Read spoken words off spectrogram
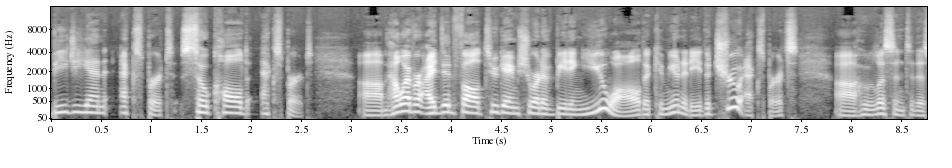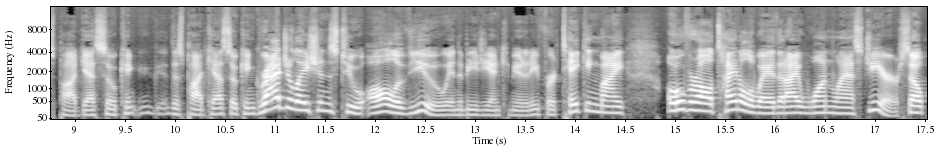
BGN expert, so called expert. Um, however, I did fall two games short of beating you all, the community, the true experts uh, who listen to this podcast. So, con- this podcast. So, congratulations to all of you in the BGN community for taking my overall title away that I won last year. So,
